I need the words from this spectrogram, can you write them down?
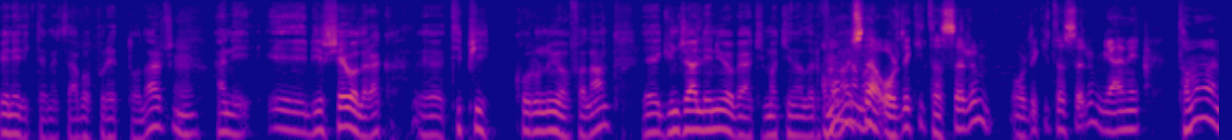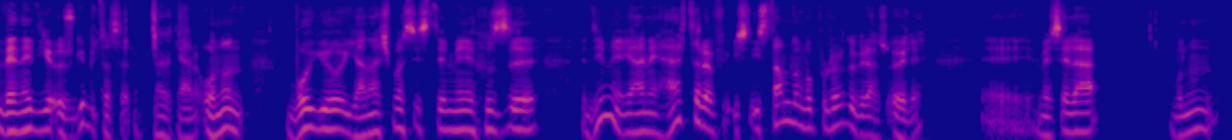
Venedik'te mesela Vaporetto'lar hani e, bir şey olarak e, tipi korunuyor falan e, güncelleniyor belki makinaları falan ama ama, mesela oradaki tasarım, oradaki tasarım yani tamamen Venedik'e özgü bir tasarım. Evet. Yani onun boyu, yanaşma sistemi, hızı değil mi? Yani her tarafı işte İstanbul'un vapurları da biraz öyle. Ee, mesela bunun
